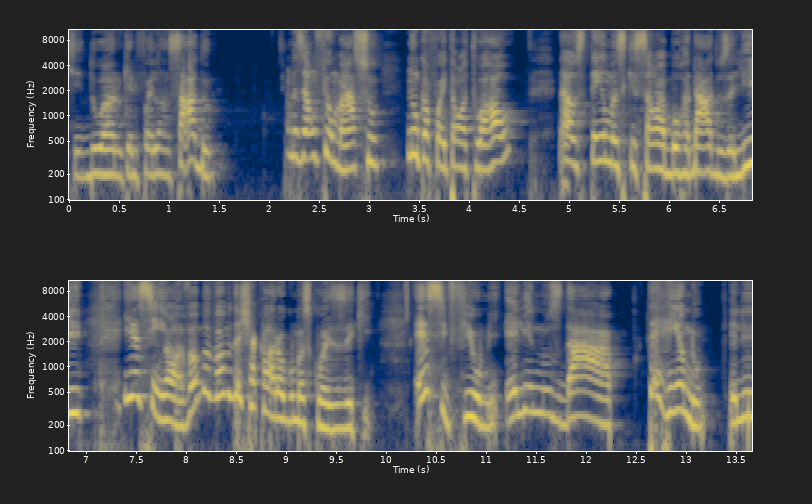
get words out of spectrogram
que, do ano que ele foi lançado. Mas é um filmaço, nunca foi tão atual. Né, os temas que são abordados ali. E assim, ó, vamos, vamos deixar claro algumas coisas aqui. Esse filme, ele nos dá terreno, ele,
